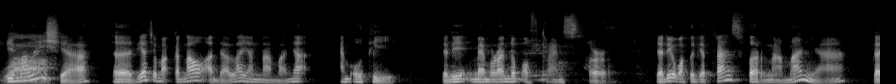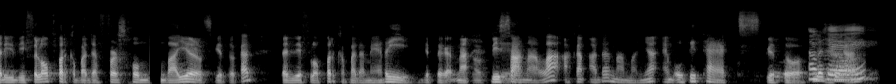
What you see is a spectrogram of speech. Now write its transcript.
Di Wow. Malaysia, eh, dia cuma kenal adalah yang namanya MOT. Jadi Memorandum of Transfer. Jadi waktu dia transfer namanya dari developer kepada first home buyers gitu kan, dari developer kepada Mary gitu kan. Nah, Oke. di sanalah akan ada namanya MOT tax gitu. Oke. Betul.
